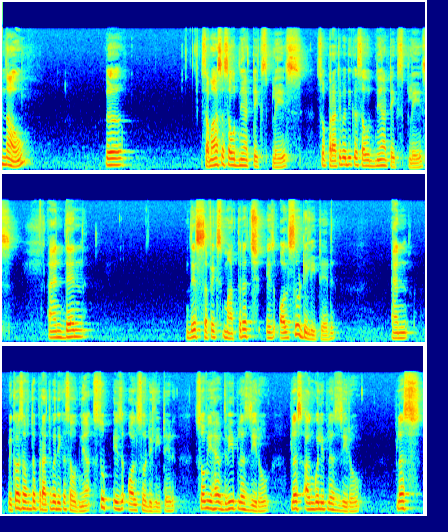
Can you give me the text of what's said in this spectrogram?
Now, the Samasa Sanjna takes place. So, Pratipadika Sanjna takes place. And then this suffix matrach is also deleted. And because of the Pratipadika Sanjna, sup is also deleted. So, we have dvi plus 0 plus anguli plus 0 plus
